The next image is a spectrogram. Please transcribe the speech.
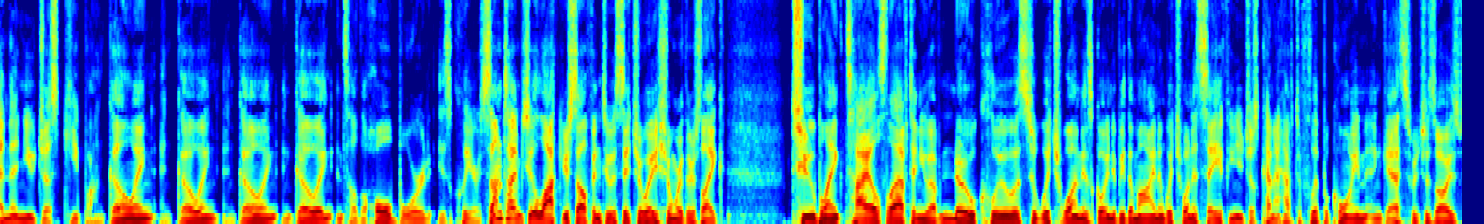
And then you just keep on going and going and going and going until the whole board is clear. Sometimes you'll lock yourself into a situation where there's like, two blank tiles left and you have no clue as to which one is going to be the mine and which one is safe and you just kind of have to flip a coin and guess which is always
